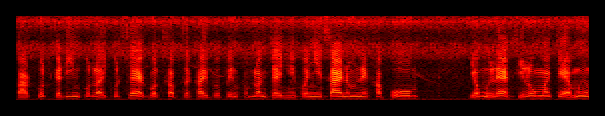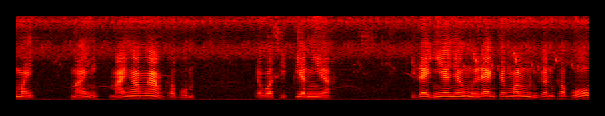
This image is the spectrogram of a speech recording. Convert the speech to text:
ฝากกดกระดิ่งกดไลค์กดแชร์กดซับสไครต์เพื่อเป็นกำลังใจให้พ่อยี่ไส้น้ำเนี่ยครับผมเดี๋ยวมือแรกสีลงมาแก่มือใหม่ ไม้นี่ไม้งามๆครับผม แต่ว่าสีเปลี่ยนเงี้ยได้เงี้ยยังมือแรงจังมาลุ่นกันครับผม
